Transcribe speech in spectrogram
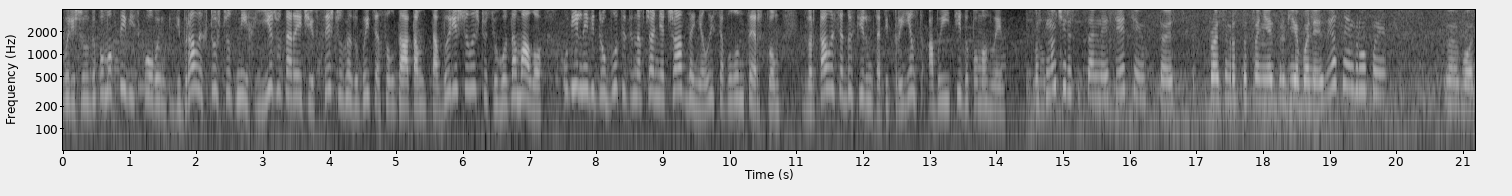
Вирішили допомогти військовим. Зібрали хто що зміг – їжу та речі, все, що знадобиться солдатам. Та вирішили, що цього замало. У вільний від роботи та навчання час зайнялися волонтерством. Зверталися до фірм та підприємств, аби і ті допомогли. В основном через социальные сети, то есть просим распространять в другие более известные группы. Э, Вот.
